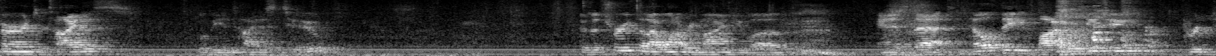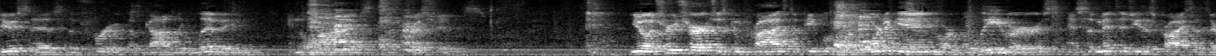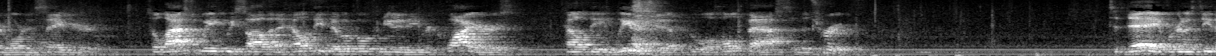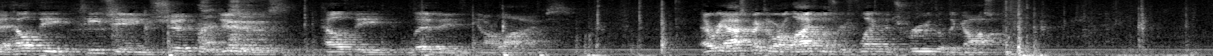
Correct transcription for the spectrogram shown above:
turn to Titus, we'll be in Titus 2. There's a truth that I want to remind you of, and it's that healthy Bible teaching produces the fruit of godly living in the lives of Christians. You know, a true church is comprised of people who are born again, who are believers, and submit to Jesus Christ as their Lord and Savior. So last week we saw that a healthy biblical community requires healthy leadership who will hold fast to the truth. Today we're going to see that healthy teaching should produce healthy living in our lives. Every aspect of our life must reflect the truth of the gospel.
